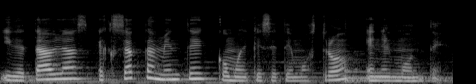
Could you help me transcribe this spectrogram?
y de tablas exactamente como el que se te mostró en el monte.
